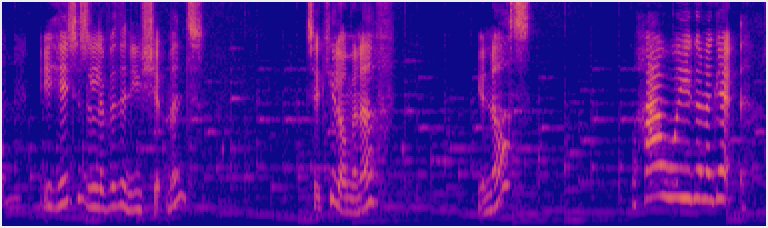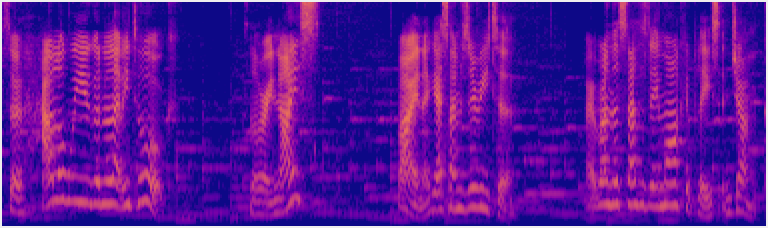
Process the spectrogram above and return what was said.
Again? Are you here to deliver the new shipment? Took you long enough. You're not? Well, how were you going to get... So, how long were you going to let me talk? It's not very nice. Fine, I guess I'm Zarita. I run the Saturday Marketplace and junk.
